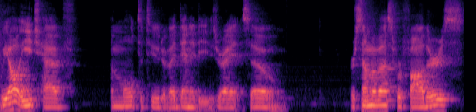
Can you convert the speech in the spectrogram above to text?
we all each have a multitude of identities, right? So for some of us, we're fathers.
